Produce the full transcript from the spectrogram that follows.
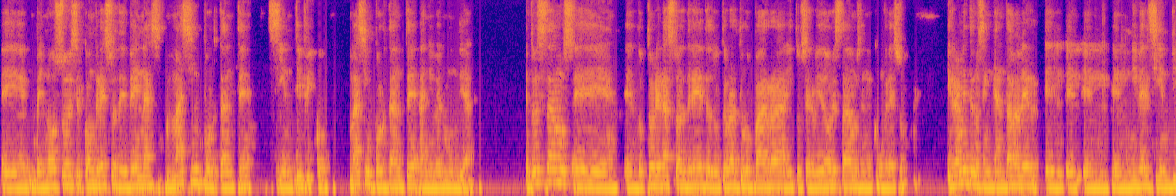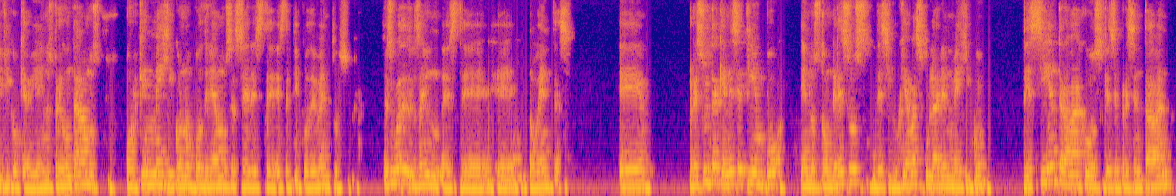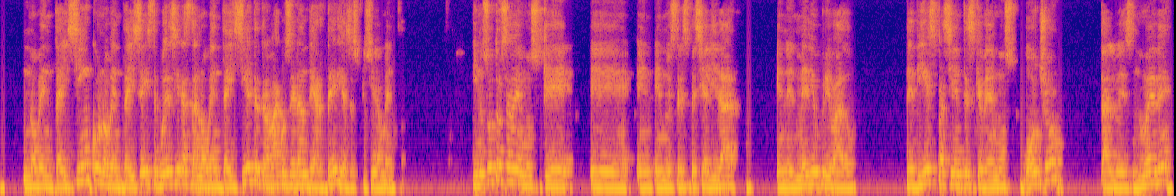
eh, venoso, es el congreso de venas más importante científico, más importante a nivel mundial. Entonces estábamos, eh, el doctor Erasto Aldred, el doctor Arturo Parra y tu servidor estábamos en el Congreso y realmente nos encantaba ver el, el- el- el nivel científico que había y nos preguntábamos por qué en México no podríamos hacer este, este tipo de eventos. Eso fue desde los años este, 90. Eh, eh, resulta que en ese tiempo, en los congresos de cirugía vascular en México, de 100 trabajos que se presentaban, 95, 96, te puedo decir hasta 97 trabajos eran de arterias exclusivamente. Y nosotros sabemos que eh, en, en, nuestra especialidad, en el medio privado, de 10 pacientes que vemos, 8, tal vez 9,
